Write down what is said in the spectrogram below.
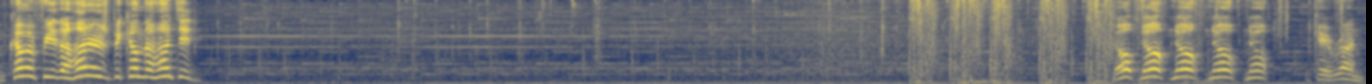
I'm coming for you. The hunters become the hunted. Nope, nope, nope, nope, nope. Okay, run.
